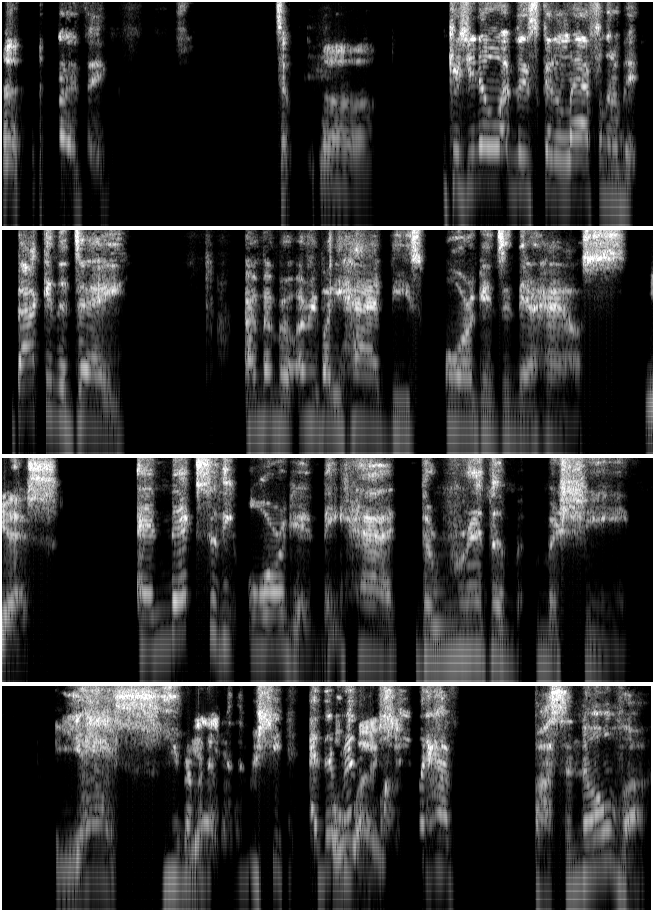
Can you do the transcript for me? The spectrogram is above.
another thing. So. Uh because you know I'm just gonna laugh a little bit. Back in the day, I remember everybody had these organs in their house. Yes. And next to the organ, they had the rhythm machine. Yes. You remember yes. the rhythm machine? And the Always. rhythm machine would have bossa nova.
